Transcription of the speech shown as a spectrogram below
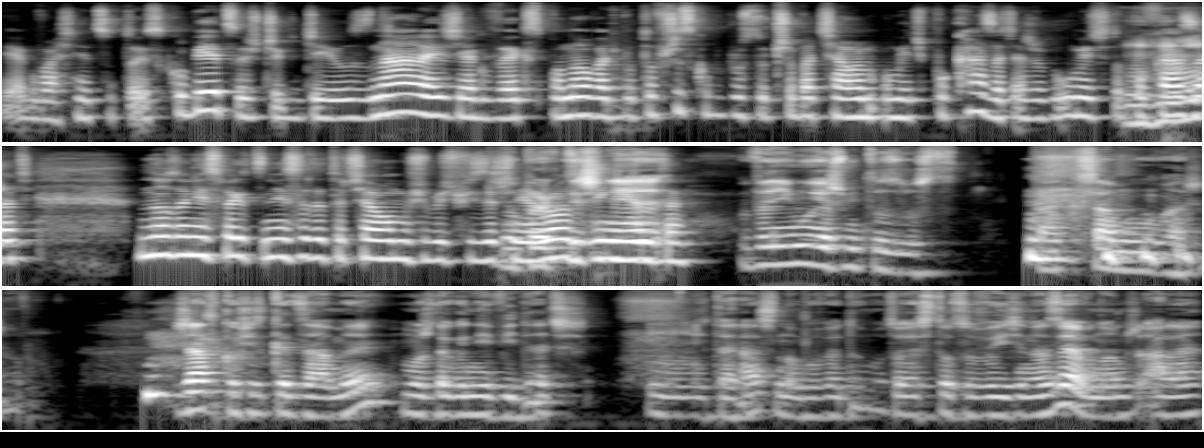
jak właśnie co to jest kobiecość, czy gdzie ją znaleźć, jak wyeksponować, bo to wszystko po prostu trzeba ciałem umieć pokazać, a żeby umieć to Mhm. pokazać, no to niestety, niestety to ciało musi być fizycznie No rozwinięte. wyjmujesz mi to z ust. Tak samo uważam. Rzadko się zgadzamy, może tego nie widać mm, teraz, no bo wiadomo, to jest to, co wyjdzie na zewnątrz, ale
